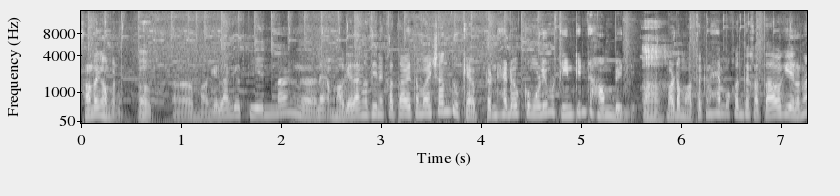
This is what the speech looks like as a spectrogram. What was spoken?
සඳගමන ඔව්. මගේළඟ තියන්න මගේළඟ තින කතාව තමයි චන්තු කැප්ටන් හැඩක් මුලිම ටින්ට හම්බෙන්ඩ ආ. මට මතක හැමොකද කතාව කියරන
